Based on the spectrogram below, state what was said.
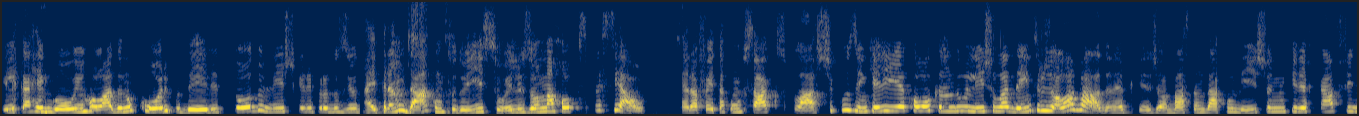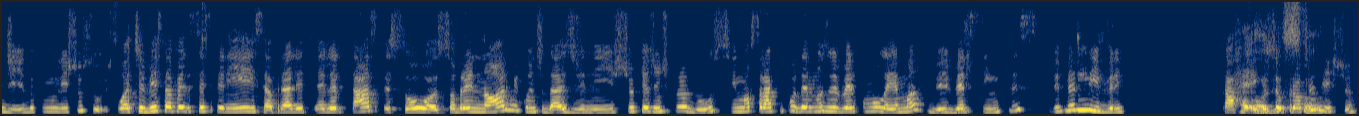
Ele carregou enrolado no corpo dele todo o lixo que ele produziu. Aí, para andar com tudo isso, ele usou uma roupa especial era feita com sacos plásticos em que ele ia colocando o lixo lá dentro já lavado, né? Porque já basta andar com lixo e não queria ficar fedido com lixo sujo. O ativista fez essa experiência para alertar as pessoas sobre a enorme quantidade de lixo que a gente produz e mostrar que podemos viver com o lema viver simples, viver livre. Carregue Olha o seu próprio lixo.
